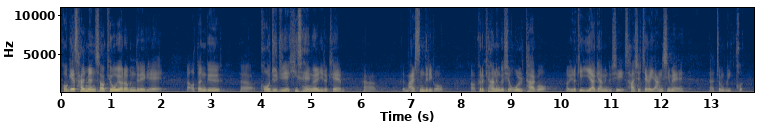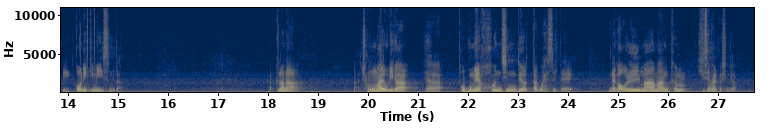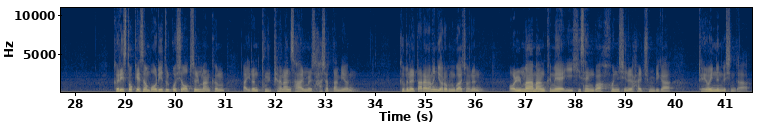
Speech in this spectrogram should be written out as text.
거기에 살면서 교우 여러분들에게 어떤 그 거주주의 희생을 이렇게 그 말씀드리고 그렇게 하는 것이 옳다고 이렇게 이야기하는 것이 사실 제가 양심에 좀 꺼리낌이 있습니다. 그러나 정말 우리가 복음에 헌신되었다고 했을 때 내가 얼마만큼 희생할 것인가? 그리스도께서 머리 둘 곳이 없을 만큼 아, 이런 불편한 삶을 사셨다면 그분을 따라가는 여러분과 저는 얼마만큼의 이 희생과 헌신을 할 준비가 되어 있는 것인가?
